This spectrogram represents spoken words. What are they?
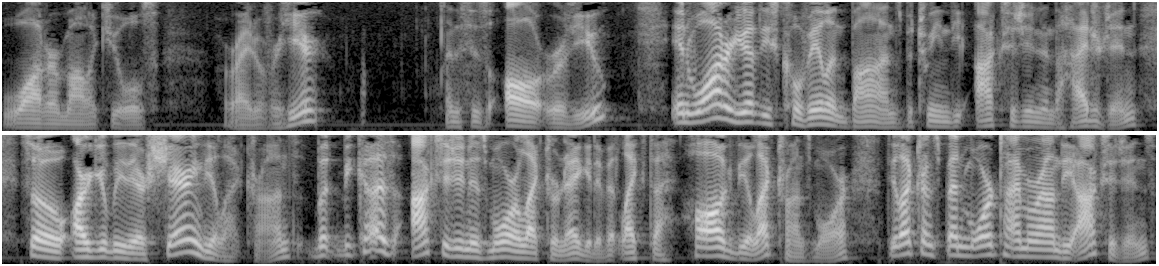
water molecules right over here. And this is all review. In water, you have these covalent bonds between the oxygen and the hydrogen. So, arguably, they're sharing the electrons, but because oxygen is more electronegative, it likes to hog the electrons more, the electrons spend more time around the oxygens.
